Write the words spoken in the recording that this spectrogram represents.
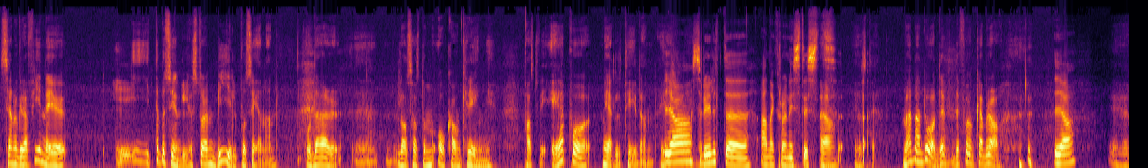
scenografin är ju lite besynnerlig. Det står en bil på scenen och där eh, låtsas de åka omkring fast vi är på medeltiden. Ja, så det är lite anakronistiskt. Ja, just det. Men ändå, det, det funkar bra. ja. Eh,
